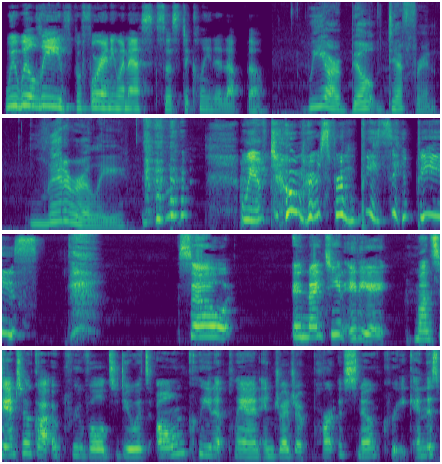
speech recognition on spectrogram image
We will leave before anyone asks us to clean it up, though. We are built different. Literally. We have tumors from PCPs. So, in 1988, Monsanto got approval to do its own cleanup plan and dredge up part of Snow Creek, and this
